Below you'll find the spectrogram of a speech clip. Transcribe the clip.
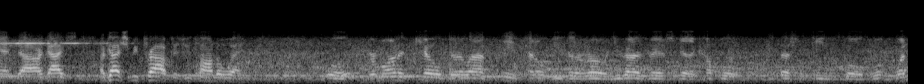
and uh, our guys our guys should be proud because we found a way. Well, Vermont had killed their last eight penalties in a row, and you guys managed to get a couple of special teams goals. What, what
